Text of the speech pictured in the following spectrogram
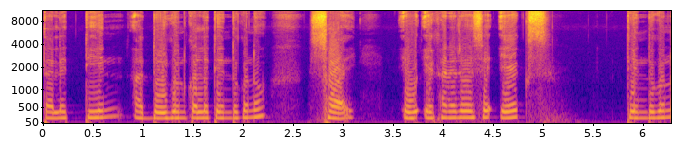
তাহলে তিন আর দুই গুণ করলে তিন দুগুণ ছয়। এখানে রয়েছে এক্স তিন দুগুণ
